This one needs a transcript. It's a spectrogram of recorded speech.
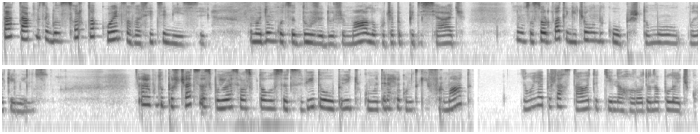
Так, так, ми заробили 42 коїнса за всі ці місії. На мою думку, це дуже-дуже мало, хоча б 50. Ну, за 42 ти нічого не купиш, тому великий мінус. Я буду прощатися, сподіваюся, вам сподобалося це відео. Пишіть у коментарях, як вам такий формат. Ну, а я пішла ставити ті нагороди на поличку.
